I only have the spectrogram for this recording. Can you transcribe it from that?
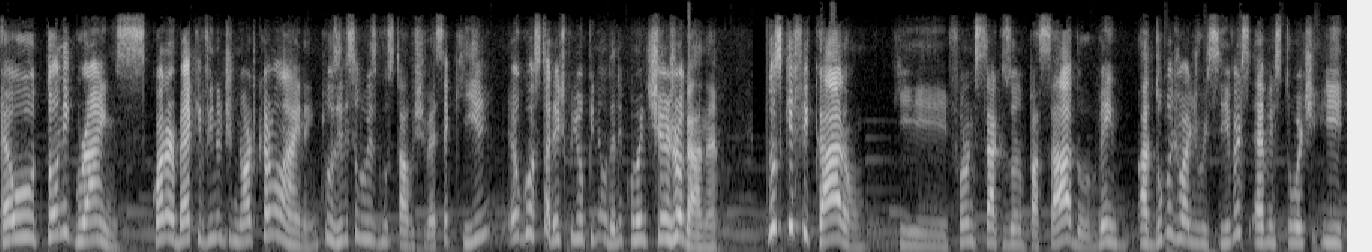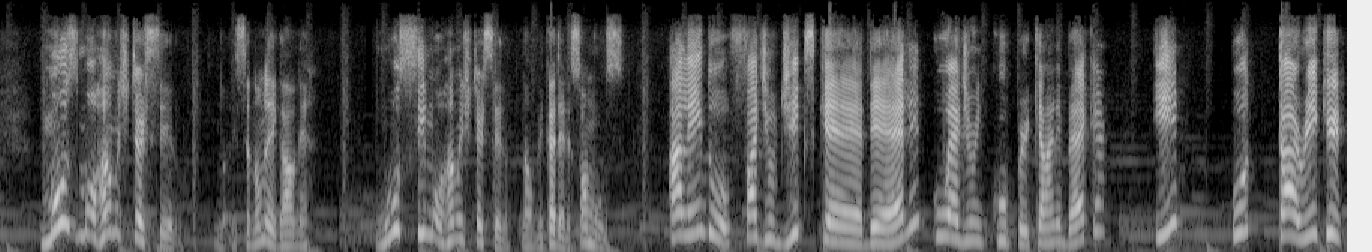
é o Tony Grimes, quarterback vindo de North Carolina. Inclusive, se o Luiz Gustavo estivesse aqui, eu gostaria de pedir a opinião dele como ele tinha jogar, né? Dos que ficaram, que foram destaques do ano passado, vem a dupla de wide receivers, Evan Stewart e Mus Mohamed III. Esse é nome legal, né? Musi Mohamed III. Não, brincadeira, é só Mus. Além do Fadil Dix, que é DL, o Edwin Cooper, que é linebacker, e o Tariq.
